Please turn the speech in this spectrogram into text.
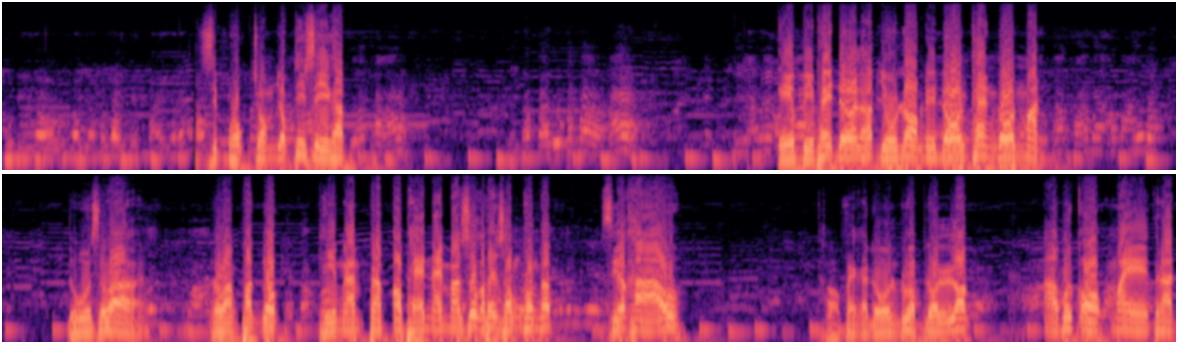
คู่นี้เราเรายังไม่ค่อยเห็นในกันนะ16ชมยกที่สี่ครับ เกมบีบให้เดินแล้วครับ อยู่นอกนี่โดนแข้งโดนหมัด ดูซะว่า ระหว่างพักยกทีมงานปรับเอาแผนไหนมาสู้กับเพชรสองคมครับ เสือขาว เข้าไปกระโดนรวบโดนล็อก อาวุธออกไม่ถนัด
